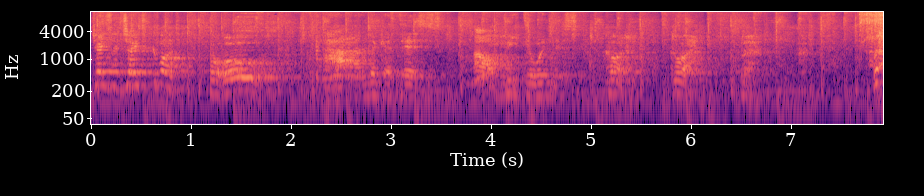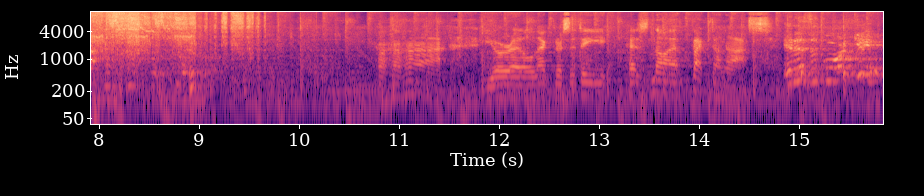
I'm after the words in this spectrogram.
Jason, Jason, come on. Oh, ah, look at this. I'll beat the witness. Come on, come on. Your electricity has no effect on us. It isn't working.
